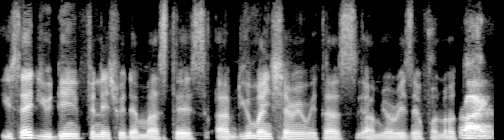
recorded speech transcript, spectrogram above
you said you didn't finish with the masters. Um, do you mind sharing with us um, your reason for not? Right.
